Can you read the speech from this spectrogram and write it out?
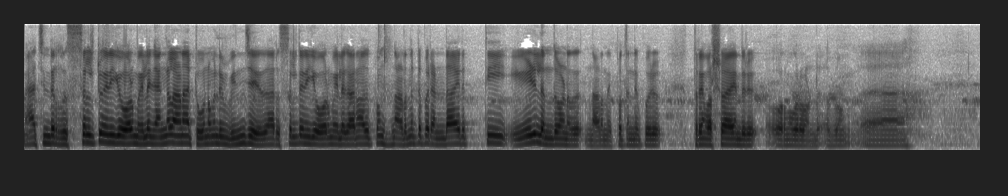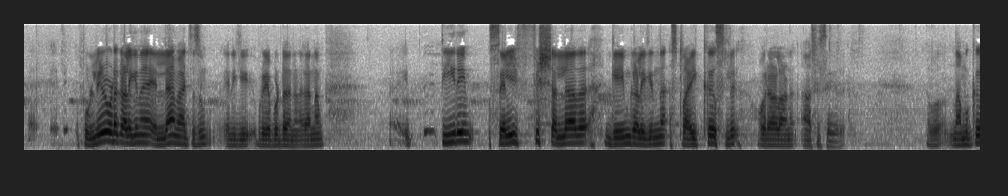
മാച്ചിന്റെ റിസൾട്ടും എനിക്ക് ഓർമ്മയില്ല. ഞങ്ങളാണ് ആ ടൂർണമെന്റ് വിൻ ചെയ്തത്. ആ റിസൾട്ട് എനിക്ക് ഓർമ്മയില്ല. കാരണം അതിപ്പം നടന്നിട്ട് ഇപ്പോൾ രണ്ടായിരത്തി ഏഴിൽ എന്തോ ആണത് നടന്നത്. ഇപ്പോൾ തന്നെ ഇപ്പോൾ ഒരു ഇത്രയും വർഷമായതിന്റെ ഒരു ഓർമ്മ കുറവുണ്ട്. അപ്പം പുള്ളിയുടെ കൂടെ കളിക്കുന്ന എല്ലാ മാച്ചസും എനിക്ക് പ്രിയപ്പെട്ട തന്നെയാണ്. കാരണം തീരെയും സെൽഫിഷ് അല്ലാതെ ഗെയിം കളിക്കുന്ന സ്ട്രൈക്കേഴ്സിൽ ഒരാളാണ് ആസിസ് ചെയ്തത് അപ്പോൾ നമുക്ക്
